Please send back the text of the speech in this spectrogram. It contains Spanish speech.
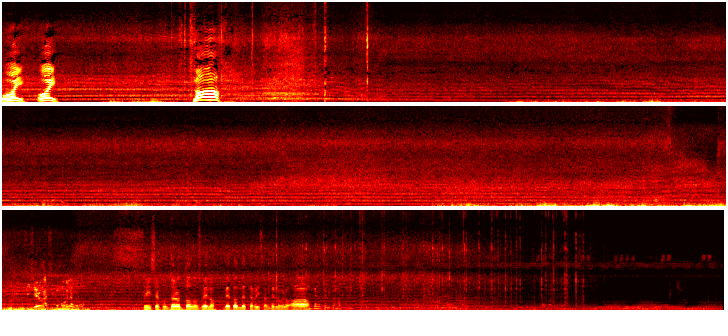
Uy, uy. No. Hicieron así como olas, ¿verdad? Sí, se juntaron todos. Velo, ve dónde aterrizan. Velo, velo. Ah, Fíjate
